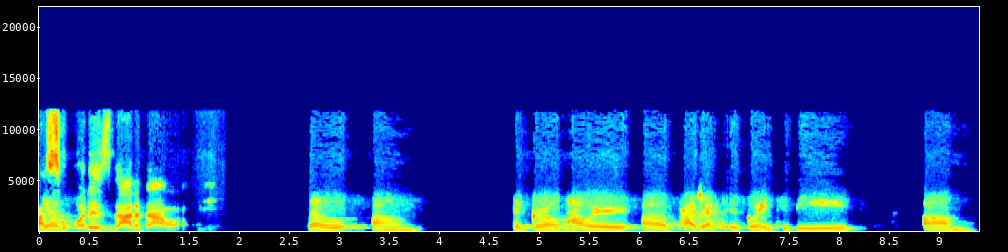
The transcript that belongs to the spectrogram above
Uh, yep. So, what is that about? So, um, the Girl Power uh, Project is going to be um,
